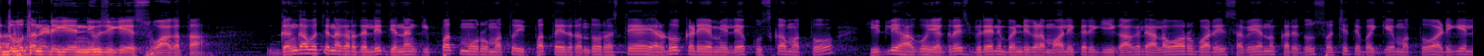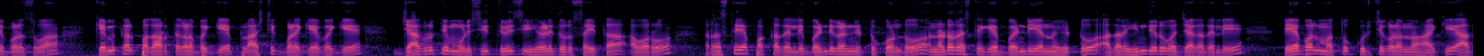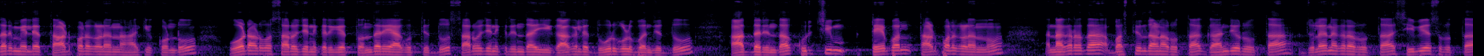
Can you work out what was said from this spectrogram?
ಅದ್ಭುತ ನಡಿಗೆ ನ್ಯೂಸಿಗೆ ಸ್ವಾಗತ. ಗಂಗಾವತಿ ನಗರದಲ್ಲಿ ದಿನಾಂಕ ಇಪ್ಪತ್ತ್ಮೂರು ಮತ್ತು ಇಪ್ಪತ್ತೈದರಂದು ರಸ್ತೆಯ ಎರಡೂ ಕಡೆಯ ಮೇಲೆ ಕುಸ್ಕ ಮತ್ತು ಇಡ್ಲಿ ಹಾಗೂ ಎಗ್ ರೈಸ್ ಬಿರಿಯಾನಿ ಬಂಡಿಗಳ ಮಾಲೀಕರಿಗೆ ಈಗಾಗಲೇ ಹಲವಾರು ಬಾರಿ ಸಭೆಯನ್ನು ಕರೆದು ಸ್ವಚ್ಛತೆ ಬಗ್ಗೆ ಮತ್ತು ಅಡಿಗೆಯಲ್ಲಿ ಬಳಸುವ ಕೆಮಿಕಲ್ ಪದಾರ್ಥಗಳ ಬಗ್ಗೆ, ಪ್ಲಾಸ್ಟಿಕ್ ಬಳಕೆಯ ಬಗ್ಗೆ ಜಾಗೃತಿ ಮೂಡಿಸಿ ತಿಳಿಸಿ ಹೇಳಿದರೂ ಸಹಿತ ಅವರು ರಸ್ತೆಯ ಪಕ್ಕದಲ್ಲಿ ಬಂಡಿಗಳನ್ನಿಟ್ಟುಕೊಂಡು ನಡು ರಸ್ತೆಗೆ ಬಂಡಿಯನ್ನು ಇಟ್ಟು ಅದರ ಹಿಂದಿರುವ ಜಾಗದಲ್ಲಿ ಟೇಬಲ್ ಮತ್ತು ಕುರ್ಚಿಗಳನ್ನು ಹಾಕಿ ಅದರ ಮೇಲೆ ತಾಡ್ಪಲಗಳನ್ನು ಹಾಕಿಕೊಂಡು ಓಡಾಡುವ ಸಾರ್ವಜನಿಕರಿಗೆ ತೊಂದರೆಯಾಗುತ್ತಿದ್ದು, ಸಾರ್ವಜನಿಕರಿಂದ ಈಗಾಗಲೇ ದೂರುಗಳು ಬಂದಿದ್ದು, ಆದ್ದರಿಂದ ಕುರ್ಚಿ, ಟೇಬಲ್, ತಾಡ್ಪಲಗಳನ್ನು ನಗರದ ಬಸ್ ನಿಲ್ದಾಣ ವೃತ್ತ, ಗಾಂಧಿ ವೃತ್ತ, ಜುಲೈನಗರ ವೃತ್ತ, ಸಿ ಬಿ ಎಸ್ ವೃತ್ತ,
